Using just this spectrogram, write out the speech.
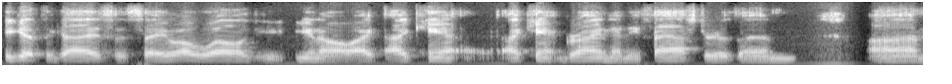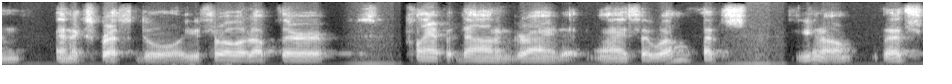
you get the guys that say, "Oh well, you, you, know, I, I can't I can't grind any faster than on an express dual. You throw it up there, clamp it down, and grind it." And I say, "Well, that's you know that's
